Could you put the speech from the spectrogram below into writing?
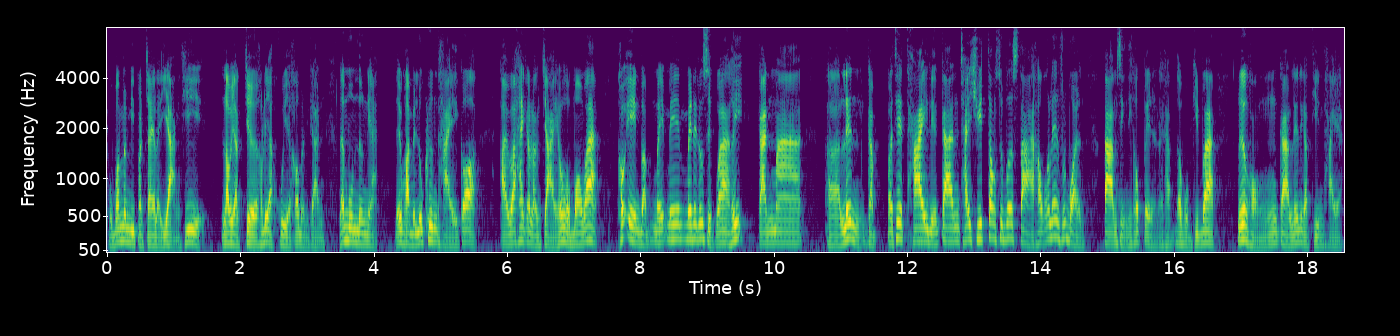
ผมว่ามันมีปัจจัยหลายอย่างที่เราอยากเจอเขาและอยากคุยกับเขาเหมือนกัน และมุมหนึ่งเนี่ยในความเป็นลูกครึ่งไทยก็อายว่าให้กำลังใจเพราะผมมองว่าเขาเองแบบไม่ไม่ไม่ได้รู้สึกว่าเฮ้ยการมาเล่นกับประเทศไทย หรือการใช้ชีวิตต้องซูเปอร์สตาร์เขาก็เล่นฟุตบอลตามสิ่งที่เขาเป็นนะครับแล้วผมคิดว่าเรื่องของการเล่นกับทีมไทยอะ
